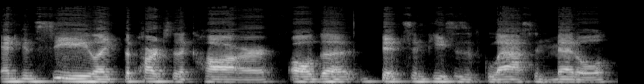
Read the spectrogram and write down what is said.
And you can see like the parts of the car, all the bits and pieces of glass and metal,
